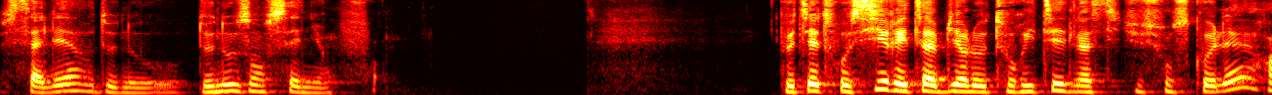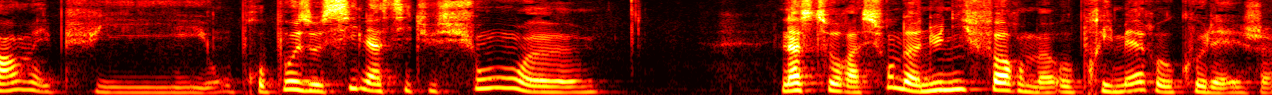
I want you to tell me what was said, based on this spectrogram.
salaire de nos, de nos enseignants. Peut-être aussi rétablir l'autorité de l'institution scolaire, hein, et puis on propose aussi l'institution, euh, l'instauration d'un uniforme au primaire et au collège.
